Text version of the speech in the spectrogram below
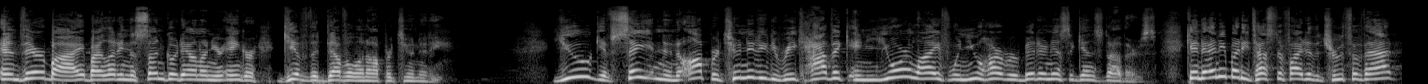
And thereby, by letting the sun go down on your anger, give the devil an opportunity. You give Satan an opportunity to wreak havoc in your life when you harbor bitterness against others. Can anybody testify to the truth of that?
